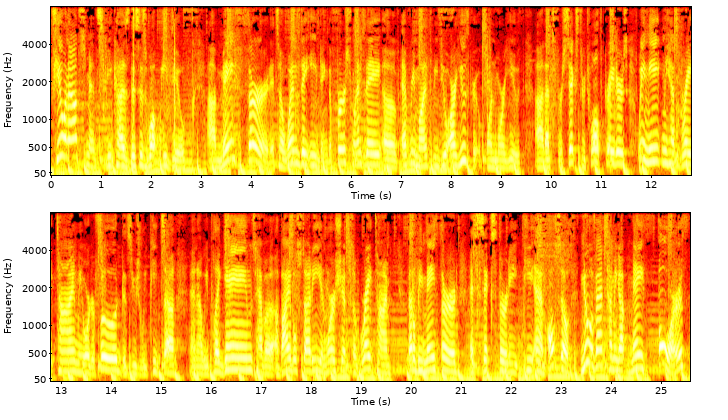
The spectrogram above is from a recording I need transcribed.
Few announcements because this is what we do. Uh, May 3rd, it's a Wednesday evening, the first Wednesday of every month, we do our youth group, One More Youth. Uh, that's for 6th through 12th graders. We meet and we have a great time. We order food. It's usually pizza. And uh, we play games, have a, a, Bible study and worship. So great time. That'll be May 3rd at 6.30 p.m. Also, new event coming up May 4th.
